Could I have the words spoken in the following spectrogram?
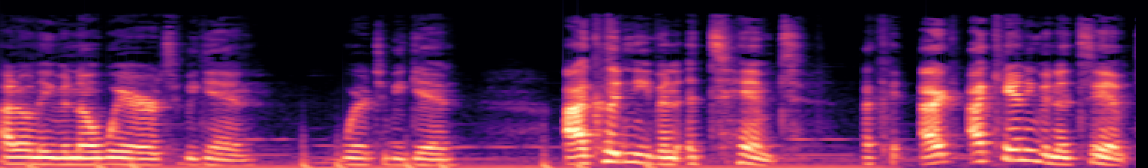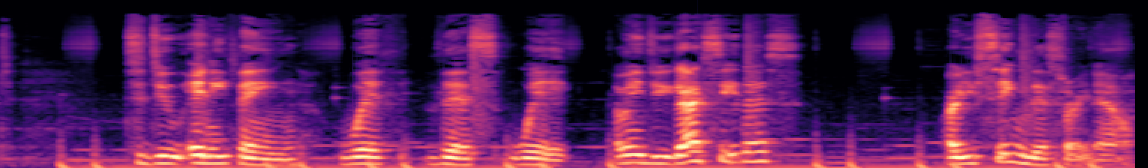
I don't even know where to begin. Where to begin. I couldn't even attempt. I, I, I can't even attempt to do anything with this wig. I mean, do you guys see this? Are you seeing this right now?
